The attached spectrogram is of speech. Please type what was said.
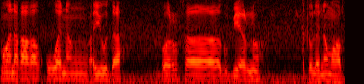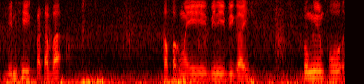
mga nakakakuha ng ayuda or sa gobyerno. Katulad ng mga binhi, pataba. kapag may binibigay kung yun po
